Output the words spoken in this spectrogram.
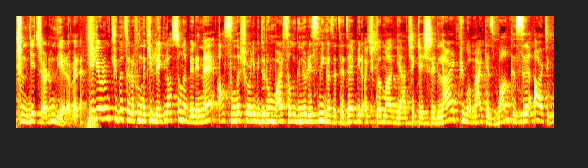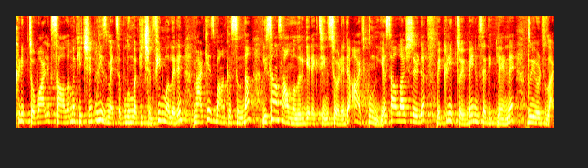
Şimdi geçiyorum diğer habere. Geliyorum Küba tarafındaki regülasyon haberine. Aslında şöyle bir durum var. Salı günü resmi gazetede bir açıklama gerçekleştirdiler. Küba Merkez Bankası artık kripto varlık sağlamak için, bu hizmette bulunmak için firmaların Merkez Bankası'ndan lisans almaları gerektiğini söyledi. Artık bunu yasallaştırdı ve kriptoyu benimsediklerini duyurdular.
